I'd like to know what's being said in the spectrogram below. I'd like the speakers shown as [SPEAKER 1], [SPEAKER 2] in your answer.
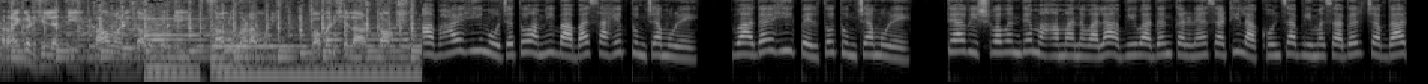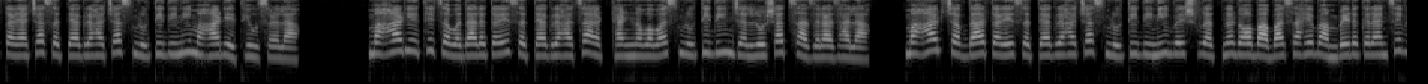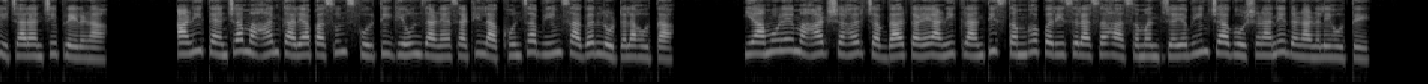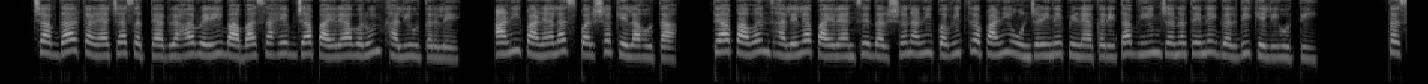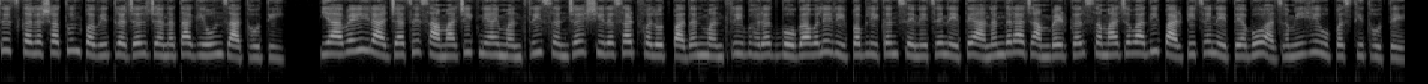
[SPEAKER 1] रायगड जिल्ह्यातील काम आणि तालुक्यातील चालू घडामोडी बाबरशेला टॉक शो
[SPEAKER 2] आभाळ ही मोजतो आम्ही बाबासाहेब तुमच्यामुळे. वादळ ही पेलतो तुमच्यामुळे. त्या विश्ववंद्य महामानवाला अभिवादन करण्यासाठी लाखोंचा भीमसागर चवदार तळ्याच्या सत्याग्रहाच्या स्मृतिदिनी महाड येथे उसळला. महाड येथे चवदार तळे सत्याग्रहाचा अठ्ठ्याण्णववा स्मृतिदिन जल्लोषात साजरा झाला. महाड चवदार तळे सत्याग्रहाच्या स्मृतिदिनी विश्वरत्न डॉ. बाबासाहेब आंबेडकरांचे विचारांची प्रेरणा आणि त्यांच्या महान कार्यापासून स्फूर्ती घेऊन जाण्यासाठी लाखोंचा भीमसागर लोटला होता. यामुळे महाड शहर चवदार तळे आणि क्रांतीस्तंभ परिसरासह आसमंत जयभीमच्या घोषणाने दणाणले होते. चवदार तळ्याच्या सत्याग्रहावेळी बाबासाहेब ज्या पायऱ्यावरून खाली उतरले आणि पाण्याला स्पर्श केला होता त्या पावन झालेल्या पायऱ्यांचे दर्शन आणि पवित्र पाणी ओंजळीने पिण्याकरिता भीम जनतेने गर्दी केली होती. तसेच कलशातून पवित्र जल जनता घेऊन जात होती. यावेळी राज्याचे सामाजिक न्याय मंत्री संजय शिरसाट फलोत्पादन मंत्री भरत गोगावले रिपब्लिकन सेनेचे नेते आनंदराज आंबेडकर समाजवादी पार्टीचे नेते अबो आझमी हे उपस्थित होते.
